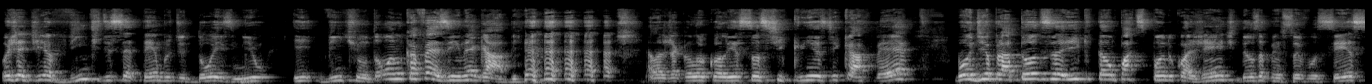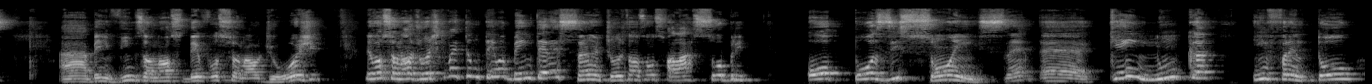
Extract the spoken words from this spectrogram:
Hoje é dia 20 de setembro de 2021. Tomando um cafezinho, né, Gabi? Ela já colocou ali as suas xicrinhas de café. Bom dia para todos aí que estão participando com a gente. Deus abençoe vocês. Ah, Bem-vindos ao nosso devocional de hoje devocional de hoje que vai ter um tema bem interessante. Hoje nós vamos falar sobre oposições, né? É, quem nunca enfrentou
